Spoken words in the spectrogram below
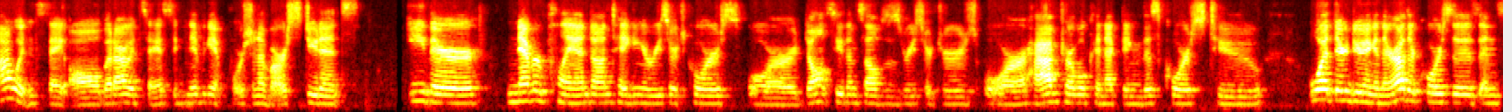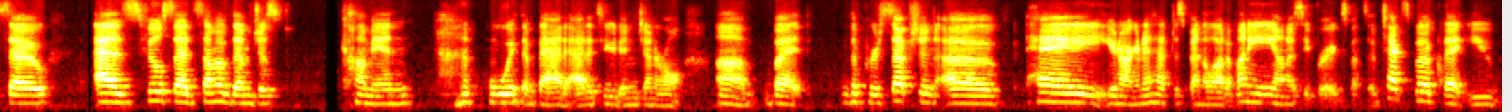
I wouldn't say all, but I would say a significant portion of our students either never planned on taking a research course or don't see themselves as researchers or have trouble connecting this course to what they're doing in their other courses. And so, as Phil said, some of them just come in with a bad attitude in general. Um, but the perception of hey, you're not going to have to spend a lot of money on a super expensive textbook that you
